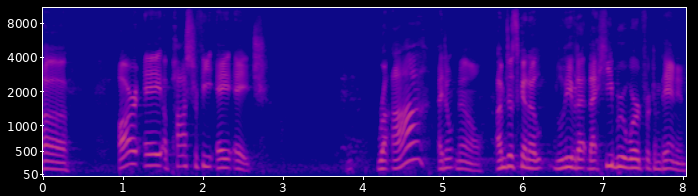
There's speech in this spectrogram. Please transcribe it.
uh, R A apostrophe A H. Ra'ah? I don't know. I'm just going to leave it at that Hebrew word for companion.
